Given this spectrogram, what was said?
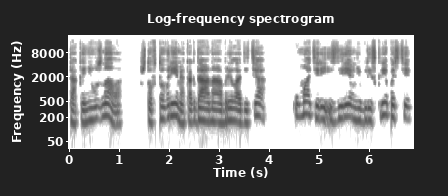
так и не узнала, что в то время, когда она обрела дитя, у матери из деревни близ крепости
